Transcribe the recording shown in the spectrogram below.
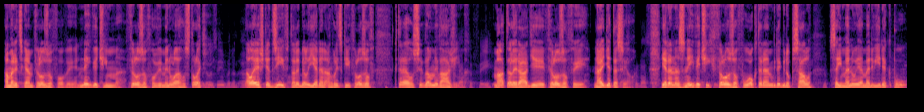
americkém filozofovi, největším filozofovi minulého století. Ale ještě dřív tady byl jeden anglický filozof, kterého si velmi vážím. Máte-li rádi filozofii, najděte si ho. Jeden z největších filozofů, o kterém kde kdo psal, se jmenuje Medvídek Pů.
